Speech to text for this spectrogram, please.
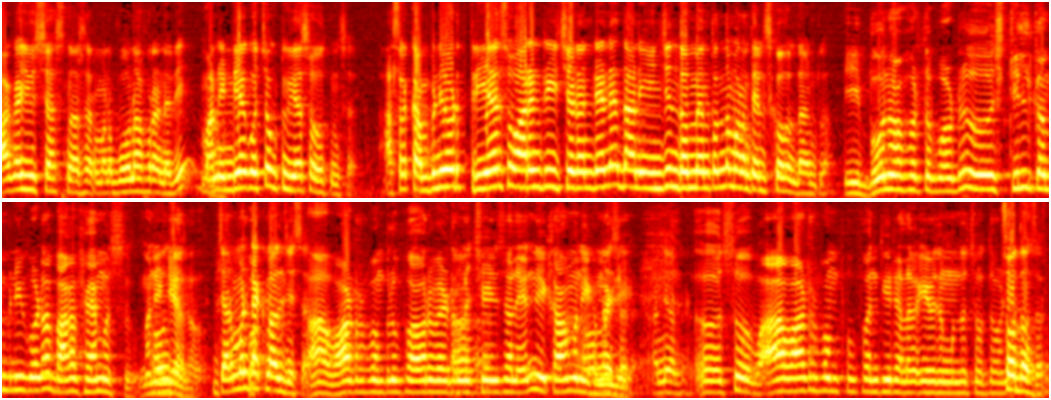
బాగా యూజ్ చేస్తున్నారు సార్ మన బోన్ ఆఫర్ అనేది. మన ఇండియాకి వచ్చి ఒక టూ ఇయర్స్ అవుతుంది సార్. అసలు కంపెనీ వాడు త్రీ ఇయర్స్ వారంటీ ఇచ్చాడంటేనే దాని ఇంజిన్ దమ్ ఎంత ఉందో మనం తెలుసుకోవాలి దాంట్లో. ఈ బోన్ ఆఫర్తో పాటు స్టీల్ కంపెనీ కూడా బాగా ఫేమస్ మన ఇండియాలో. German technology sir. ఆ వాటర్ పంపులు పవర్ వేటర్లు చైన్స్ అన్ని కామన్ ఇక మళ్ళీ. సో ఆ వాటర్ పంపు పనితీరు ఎలా ఏ విధంగా ఉందో చూద్దాం చూద్దాం సార్.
